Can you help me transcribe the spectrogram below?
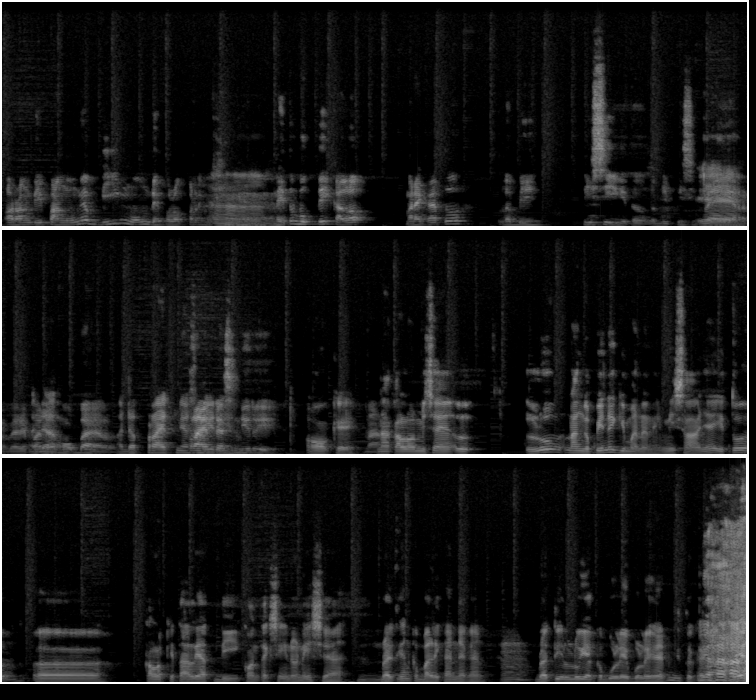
orang di panggungnya bingung developernya Ah. nah itu bukti kalau mereka tuh lebih PC gitu lebih PC Iya, player iya. daripada Ada mobile Ada pride-nya pride sendiri. sendiri Oke. Nah. Nah, kalau misalnya lu, lu nanggepinnya gimana nih? Misalnya itu eh kalau kita lihat di konteksnya Indonesia, Hmm. berarti kan kebalikannya kan. Hmm. Berarti lu yang kebule-bulean gitu kan. ya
